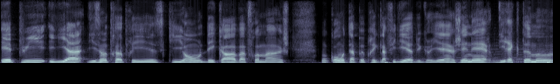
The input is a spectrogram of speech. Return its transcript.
Et puis, il y a 10 entreprises qui ont des caves à fromage. On compte à peu près que la filière du gruyère génère directement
